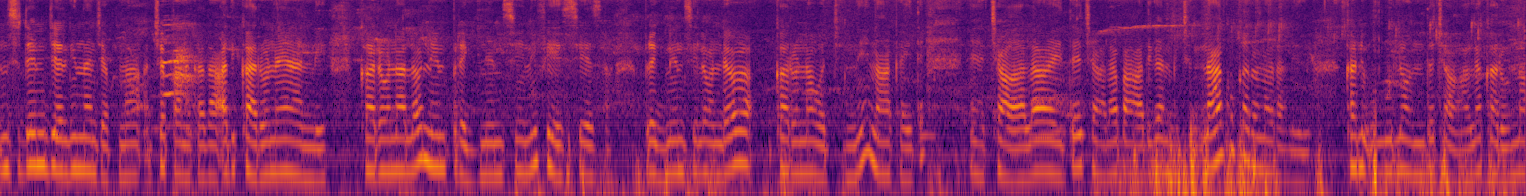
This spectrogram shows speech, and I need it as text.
ఇన్సిడెంట్ జరిగిందని చెప్పిన చెప్పాను కదా అది కరోనా అండి కరోనాలో నేను ప్రెగ్నెన్సీని ఫేస్ చేశాను ప్రెగ్నెన్సీలో ఉండే కరోనా వచ్చింది. నాకైతే చాలా అయితే చాలా బాధగా అనిపించింది. నాకు కరోనా రాలేదు. కానీ ఊళ్ళో అంతా చాలా కరోనా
